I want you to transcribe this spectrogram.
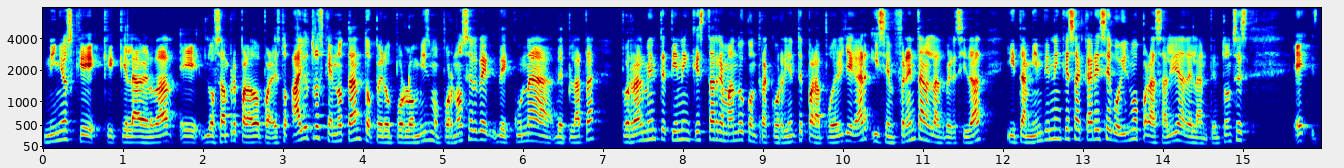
niños que, que, la verdad eh, los han preparado para esto. Hay otros que no tanto, pero por lo mismo, por no ser de, de cuna de plata, pues realmente tienen que estar remando contra corriente para poder llegar y se enfrentan a la adversidad y también tienen que sacar ese egoísmo para salir adelante. Entonces, eh,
